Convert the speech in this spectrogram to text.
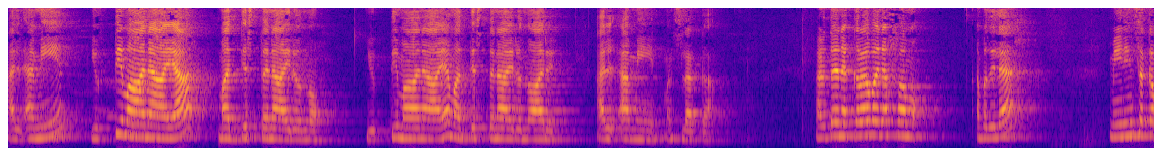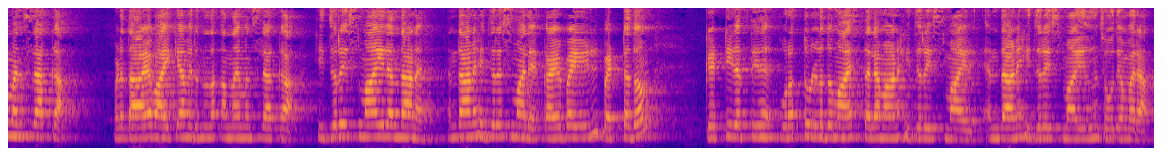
അൽ അമീൻ യുക്തിമാനായ മധ്യസ്ഥനായിരുന്നു. യുക്തിമാനായ മധ്യസ്ഥനായിരുന്നു ആര്? അൽ അമീൻ. മനസ്സിലാക്കുക അടുത്ത നക്ര വനഫം അപ്പൊ ഇതിലെ മീനിങ്സ് ഒക്കെ മനസ്സിലാക്കുക ഇവിടെ താഴെ വായിക്കാൻ വരുന്നതൊക്കെ നന്നായി മനസ്സിലാക്കുക. ഹിജ്റ ഇസ്മായിൽ എന്താണ്? എന്താണ് ഹിജർ ഇസ്മായിൽ കഴബയിൽ പെട്ടതും കെട്ടിടത്തിന് പുറത്തുള്ളതുമായ സ്ഥലമാണ് ഹിജർ ഇസ്മായിൽ. എന്താണ് ഹിജർ ഇസ്മായിൽ എന്ന് ചോദ്യം വരാം.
